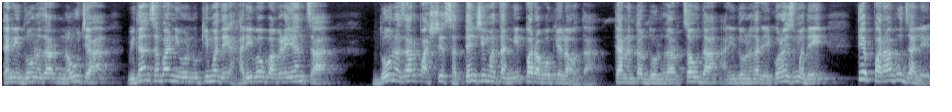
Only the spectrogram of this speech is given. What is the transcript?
त्यांनी दोन हजार नऊच्या विधानसभा निवडणुकीमध्ये हरिभाऊ बागडे यांचा दोन हजार पाचशे सत्याऐंशी मतांनी पराभव केला होता. त्यानंतर दोन हजार चौदा आणि दोन हजार एकोणीसमध्ये ते पराभूत झाले.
